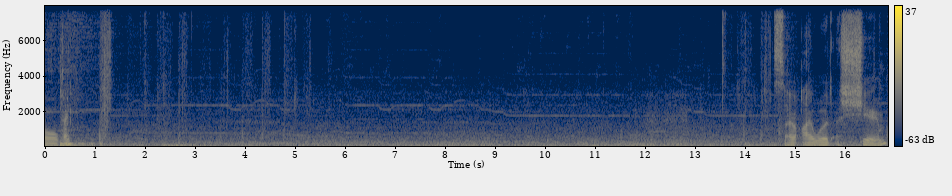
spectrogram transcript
Okay. So I would assume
